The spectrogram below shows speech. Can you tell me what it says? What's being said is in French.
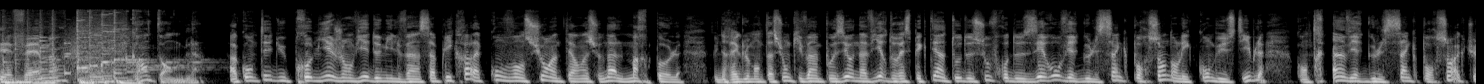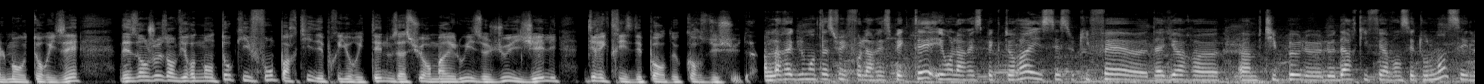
RCFM, grand angle. À compter du 1er janvier 2020, s'appliquera la Convention internationale Marpol, une réglementation qui va imposer aux navires de respecter un taux de soufre de 0,5% dans les combustibles, contre 1,5% actuellement autorisé. Des enjeux environnementaux qui font partie des priorités, nous assure Marie-Louise Judigeli, directrice des ports de Corse du Sud. La réglementation, il faut la respecter et on la respectera et c'est ce qui fait euh, d'ailleurs euh, un petit peu le, le dard qui fait avancer tout le monde, c'est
